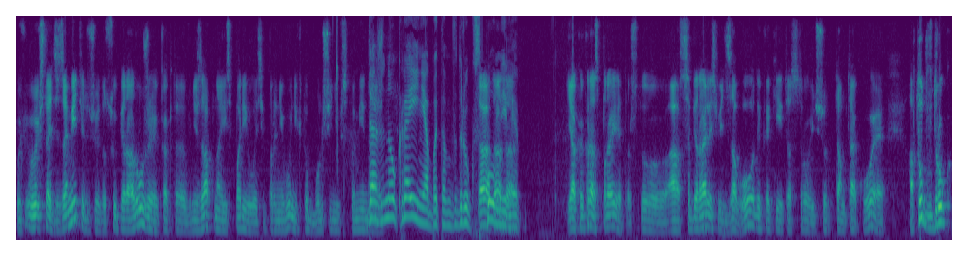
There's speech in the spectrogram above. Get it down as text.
Вы, вы, кстати, заметили, что это супероружие как-то внезапно испарилось, и про него никто больше не вспоминает. Даже на Украине об этом вдруг вспомнили. Да, да, да. Я как раз про это, что а собирались ведь заводы какие-то строить, что-то там такое. А тут вдруг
